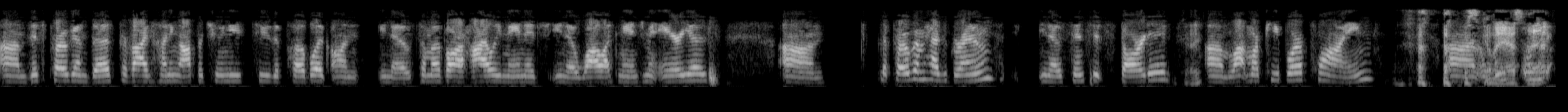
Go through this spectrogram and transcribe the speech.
um, this program does provide hunting opportunities to the public on, you know, some of our highly managed, you know, wildlife management areas. Um, the program has grown, you know, since it started. Okay. Um, a lot more people are applying. I was Um, going to ask that.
